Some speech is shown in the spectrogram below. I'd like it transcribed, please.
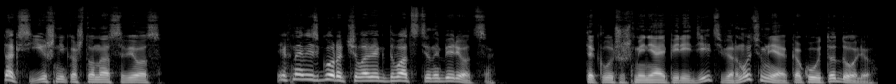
таксишника, что нас вез. Их на весь город человек двадцати наберется. Так лучше ж меня опередить, вернуть мне какую-то долю.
